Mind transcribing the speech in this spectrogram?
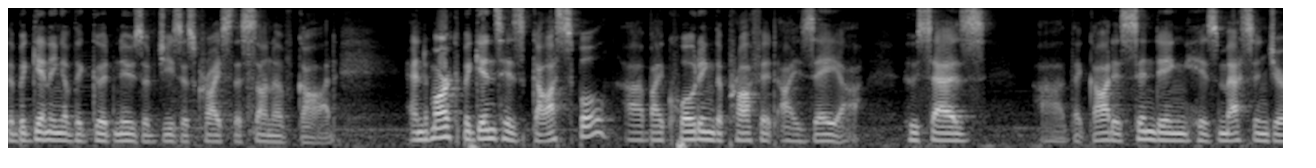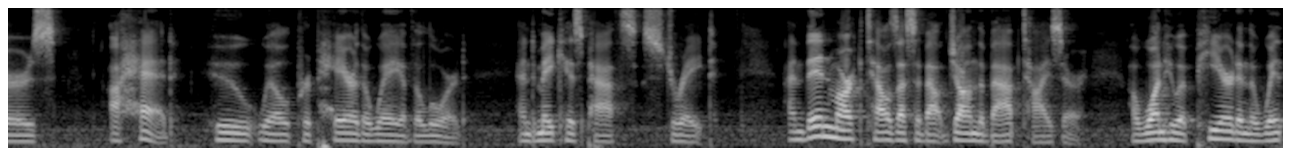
the beginning of the good news of Jesus Christ, the Son of God. And Mark begins his Gospel uh, by quoting the prophet Isaiah, who says uh, that God is sending his messengers ahead who will prepare the way of the Lord and make his paths straight. And then Mark tells us about John the Baptizer, a one who appeared in the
